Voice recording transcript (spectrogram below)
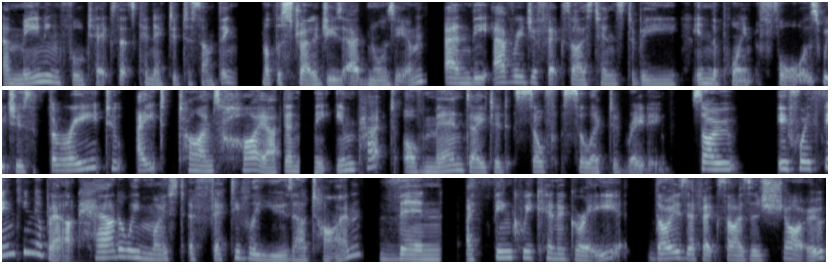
a meaningful text that's connected to something, not the strategies ad nauseum. And the average effect size tends to be in the point fours, which is three to eight times higher than the impact of mandated self selected reading. So if we're thinking about how do we most effectively use our time, then I think we can agree those sizes show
